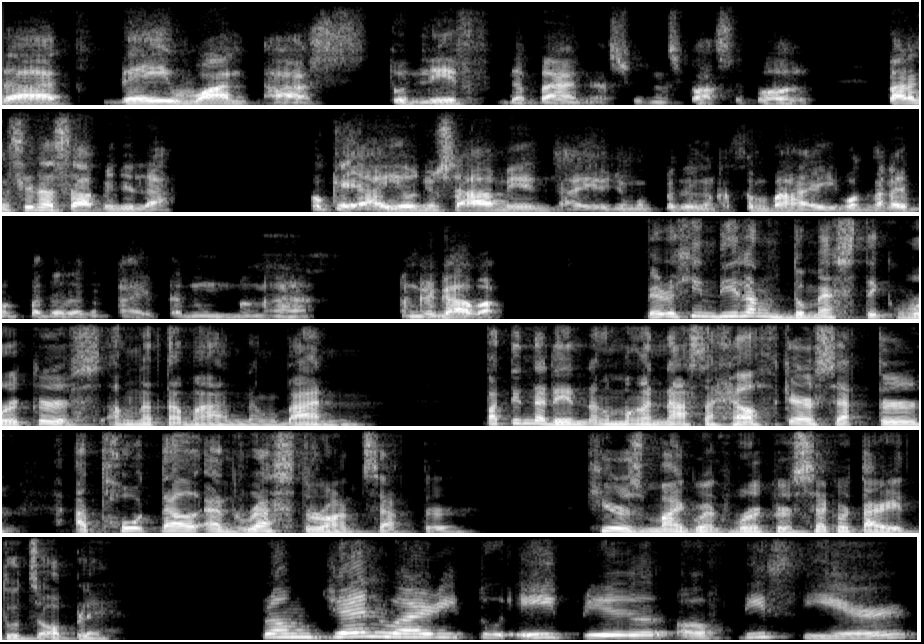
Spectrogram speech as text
that they want us to lift the ban as soon as possible. Parang sinasabi nila, okay, ayaw nyo sa amin, ayaw nyo magpadala ng kasambahay, wag na kayo magpadala ng kahit anong mga anggagawa. Pero hindi lang domestic workers ang natamaan ng ban. Pati na rin ang mga nasa healthcare sector at hotel and restaurant sector. Here's Migrant Workers Secretary Tuts Ople. From January to April of this year,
